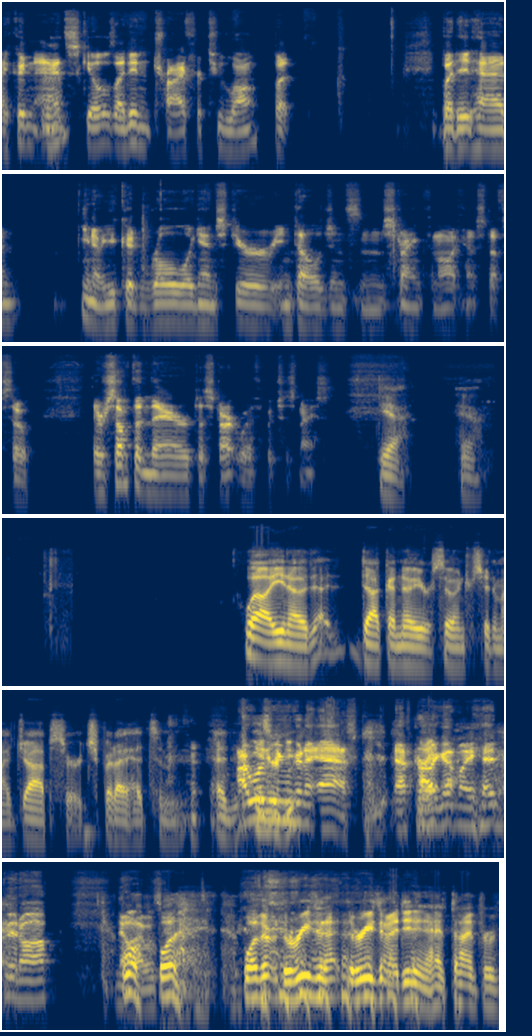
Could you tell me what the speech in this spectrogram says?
I couldn't Mm-hmm. add skills. I didn't try for too long, but but it had, you know, you could roll against your intelligence and strength and all that kind of stuff. So there's something there to start with, which is nice. Yeah, yeah. Well, you know, D- Duck, I know you're so interested in my job search, but I had some. had I wasn't even going to ask after I- I, got my head bit off. No, well, I was. well, well, the, the reason the reason I didn't have time for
